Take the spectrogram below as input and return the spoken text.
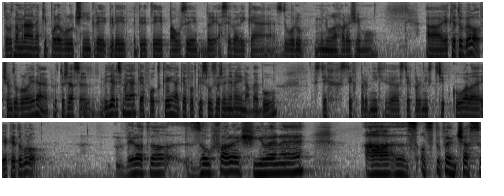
To znamená nějaký porevoluční, kdy, kdy, kdy ty pauzy byly asi veliké z důvodu minulého režimu. A jaké to bylo? V čem to bylo jiné? Protože já viděli jsme nějaké fotky, nějaké fotky jsou zveřejněné i na webu z těch, z těch, prvních, z těch prvních střipků, ale jaké to bylo? Bylo to zoufale, šílené a s odstupem času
